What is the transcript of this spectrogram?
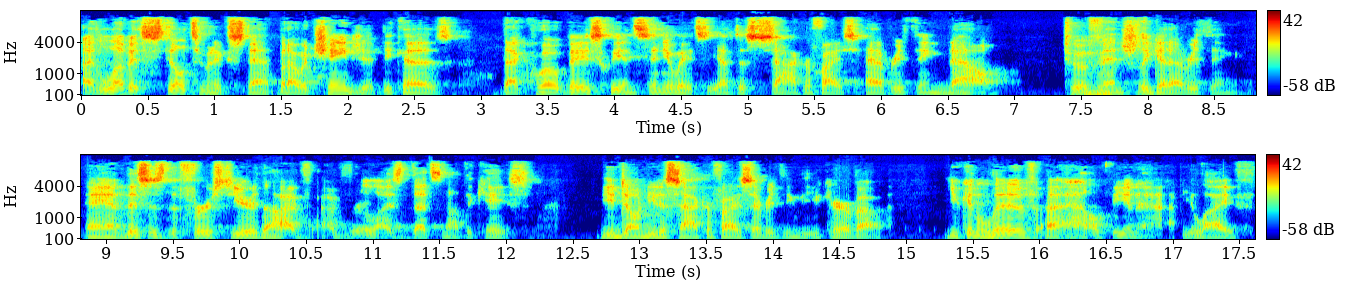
I love it still to an extent, but I would change it because that quote basically insinuates that you have to sacrifice everything now to mm-hmm. eventually get everything. And this is the first year that I've, I've realized that's not the case. You don't need to sacrifice everything that you care about. You can live a healthy and a happy life.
